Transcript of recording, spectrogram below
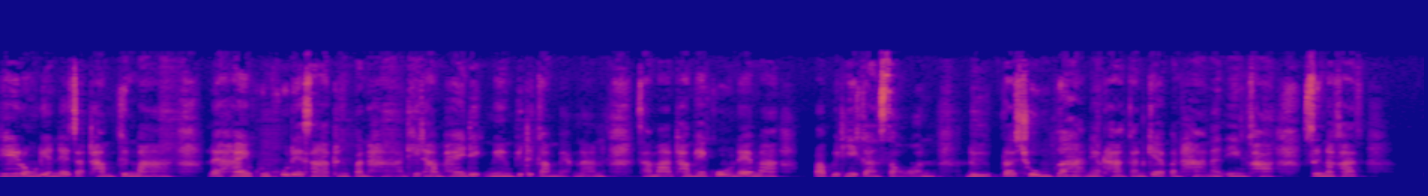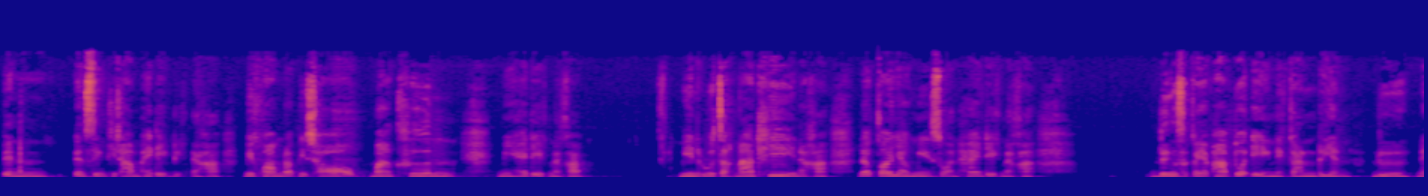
ที่โรงเรียนได้จัดทำขึ้นมา และให้คุณครูได้ทราบถึงปัญหาที่ทำให้เด็กมีพฤติกรรมแบบนั้น สามารถทำให้ครูได้มา ปรับวิธีการสอน หรือประชุมเพื่อหาแนวทางการแก้ปัญหานั่นเองค่ะ ซึ่งนะคะเป็นเป็นสิ่งที่ทำให้เด็กๆนะคะ มีความรับผิดชอบมากขึ้น มีให้เด็กนะคะ มีรู้จักหน้าที่นะคะ แล้วก็ยังมีส่วนให้เด็กนะคะ ดึงศักยภาพตัวเองในการเรียนหรือใน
